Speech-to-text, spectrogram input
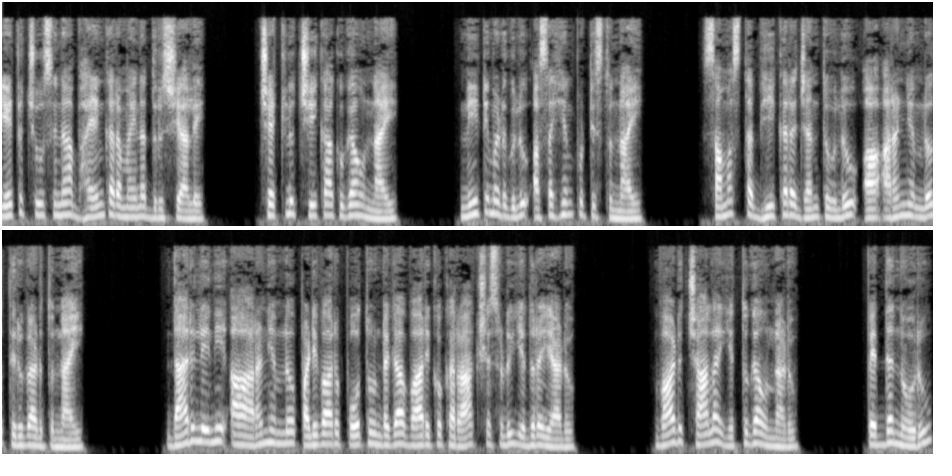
ఏటు చూసినా భయంకరమైన దృశ్యాలే. చెట్లు చీకాకుగా ఉన్నాయి. నీటిమడుగులు అసహ్యం పుట్టిస్తున్నాయి. సమస్త భీకర జంతువులు ఆ అరణ్యంలో తిరుగాడుతున్నాయి. దారిలేని ఆ అరణ్యంలో పడివారు పోతుండగా వారికొక రాక్షసుడు ఎదురయ్యాడు. వాడు చాలా ఎత్తుగా ఉన్నాడు. పెద్ద నోరు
